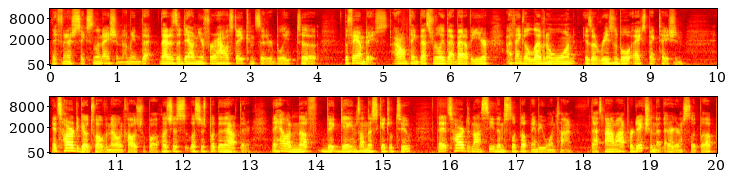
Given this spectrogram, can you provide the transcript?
They finished sixth in the nation. I mean that that is a down year for Ohio State considerably to the fan base. I don't think that's really that bad of a year. I think 11 and 1 is a reasonable expectation. It's hard to go 12 and 0 in college football. Let's just let's just put that out there. They have enough big games on this schedule too that it's hard to not see them slip up maybe one time. That's not my prediction that they're going to slip up,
